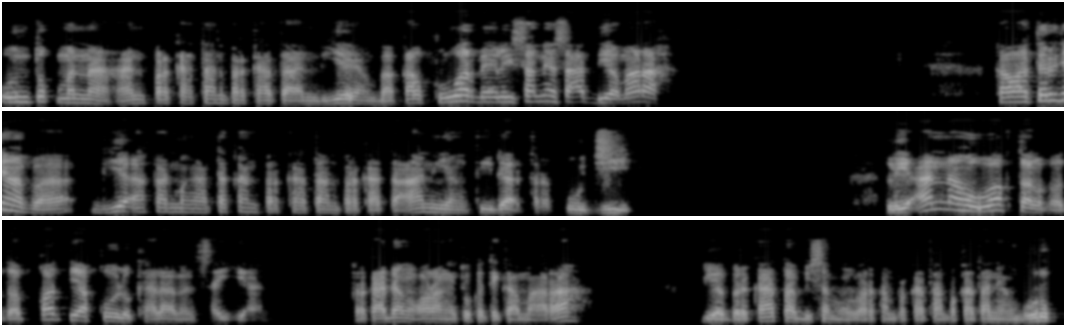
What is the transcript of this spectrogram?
Untuk menahan perkataan-perkataan dia yang bakal keluar dari lisannya saat dia marah. Khawatirnya apa? Dia akan mengatakan perkataan-perkataan yang tidak terpuji. Li'annahu waqtal ghadab qad yaqulu kalaman sayyi'an. Terkadang orang itu ketika marah, dia berkata bisa mengeluarkan perkataan-perkataan yang buruk.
